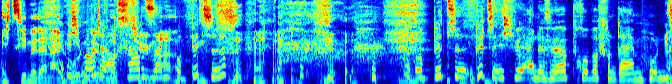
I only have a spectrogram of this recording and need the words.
Ich ziehe mir dann ein Ich wollte auch gerade sagen, oh bitte. oh bitte, bitte, ich will eine Hörprobe von deinem Hund.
